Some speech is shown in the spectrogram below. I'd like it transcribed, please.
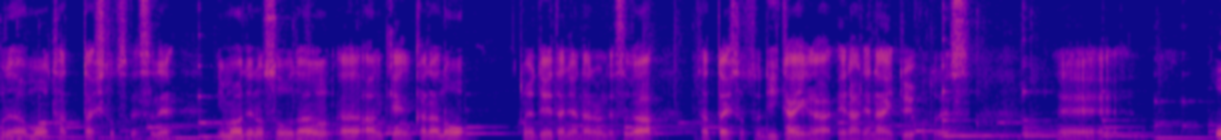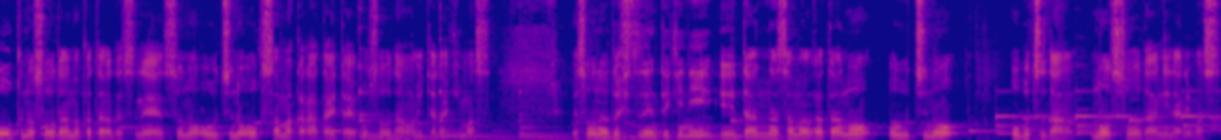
これはもうたった一つですね。今までの相談案件からのデータにはなるんですがたった一つ理解が得られないということです、えー、多くの相談の方がですねそのお家の奥様から大体ご相談をいただきます。そうなると必然的に旦那様方のお家のお仏壇の相談になります。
